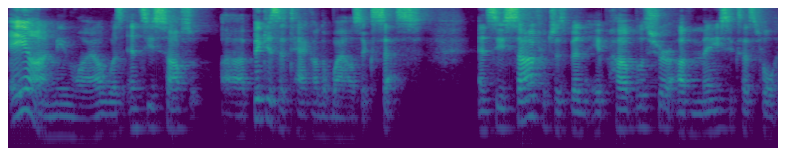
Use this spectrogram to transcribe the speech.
Aion, meanwhile, was NCSoft's uh, biggest attack on the WoW success. NCSoft, which has been a publisher of many successful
